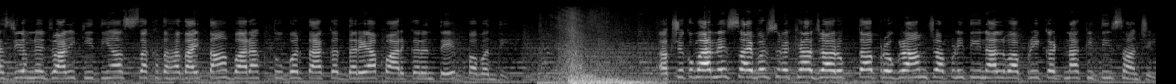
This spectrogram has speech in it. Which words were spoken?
ਐਸਡੀਐਮ ਨੇ ਜਾਰੀ ਕੀਤੀਆਂ ਸਖਤ ਹਦਾਇਤਾਂ। 12 ਅਕਤੂਬਰ ਤੱਕ ਦਰਿਆ ਪਾਰ ਕਰਨ ਤੇ ਪਾਬੰਦੀ। ਅਕਸ਼ੇ ਕੁਮਾਰ ਨੇ ਸਾਈਬਰ ਸੁਰੱਖਿਆ ਜਾਗਰੂਕਤਾ ਪ੍ਰੋਗਰਾਮ 'ਚ ਆਪਣੀ ਧੀ ਨਾਲ ਵਾਪਰੀ ਘਟਨਾ ਕੀਤੀ ਸਾਂਝੀ।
